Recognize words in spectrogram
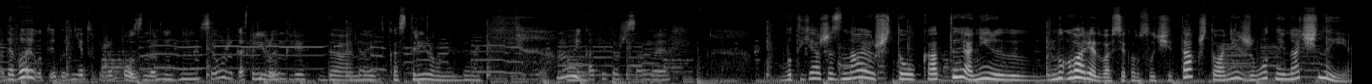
а давай вот, я говорю, нет, уже поздно, все уже кастрировано. Привыкли, да, ну Да. и кастрированные, да. Ну и коты то же самое. Вот я же знаю, что коты, они, ну, говорят во всяком случае так, что они животные ночные.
